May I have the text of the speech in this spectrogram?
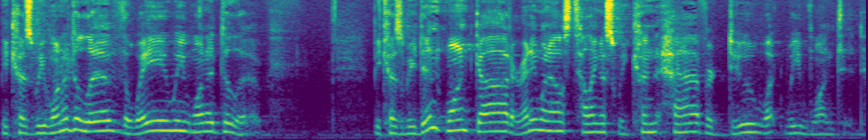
because we wanted to live the way we wanted to live, because we didn't want God or anyone else telling us we couldn't have or do what we wanted.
